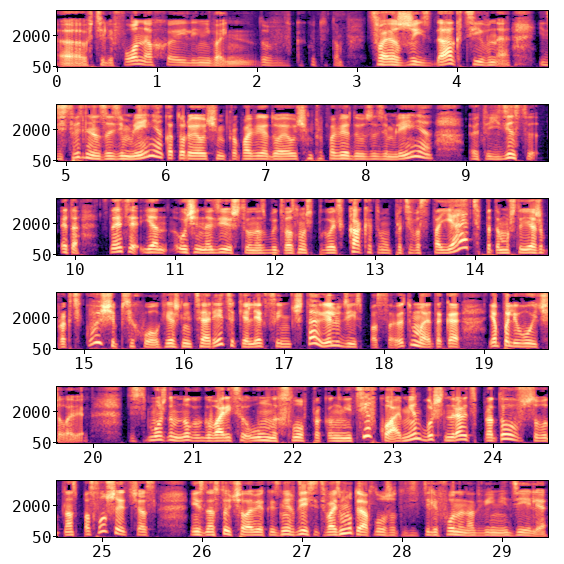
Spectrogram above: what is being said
э, в телефонах или не война, какая-то там своя жизнь, да, активная. И действительно, заземление, которое я очень проповедую, а я очень проповедую заземление, это единственное, это знаете, я очень надеюсь, что у нас будет возможность поговорить, как этому противостоять, потому что я же практикующий психолог, я же не теоретик, я лекции не читаю, я людей спасаю. Это моя такая, я полевой человек. То есть можно много говорить умных слов про когнитивку, а мне больше нравится про то, что вот нас послушает сейчас, не знаю, 100 человек, из них 10 возьмут и отложат эти телефоны на две недели.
